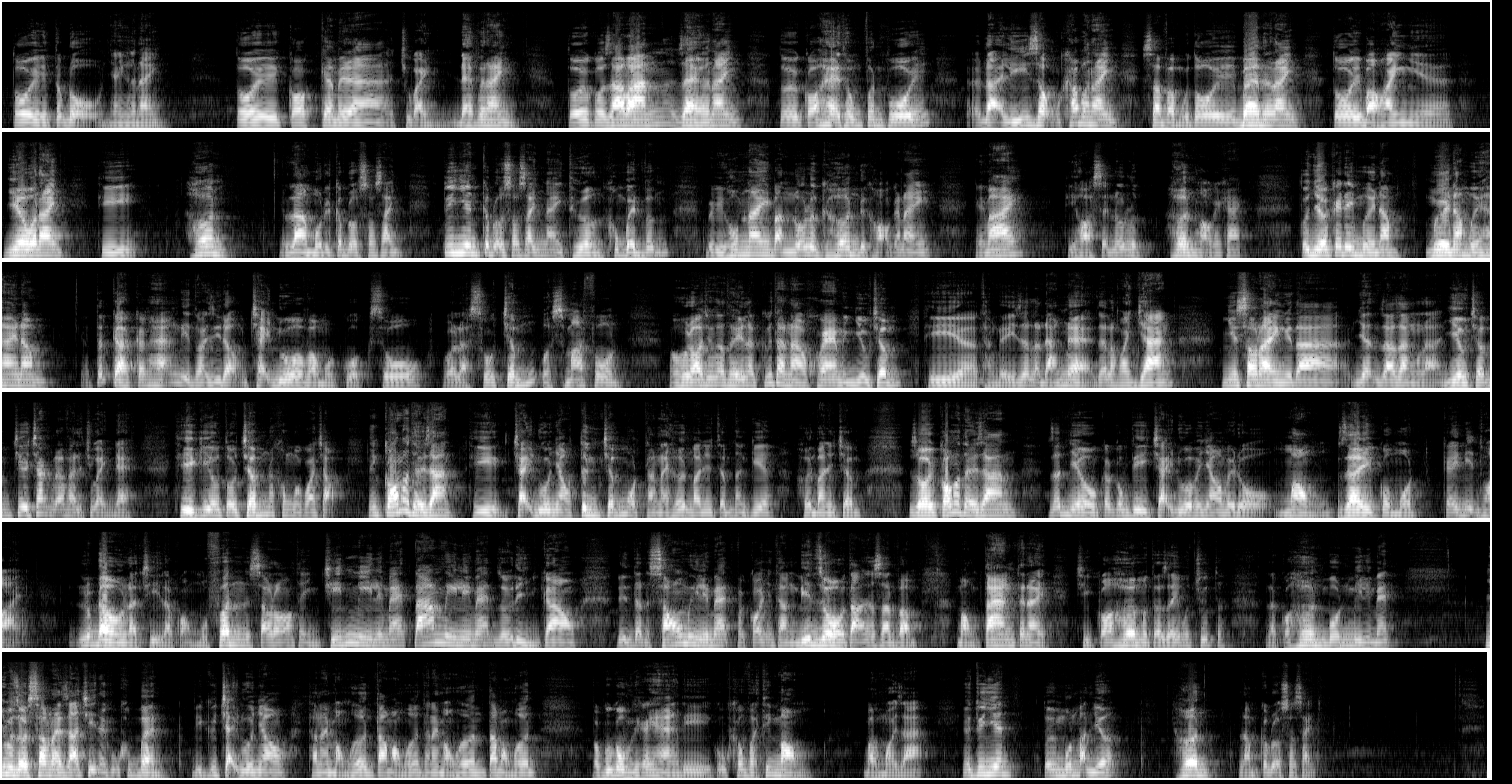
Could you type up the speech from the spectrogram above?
Tôi tốc độ nhanh hơn anh. Tôi có camera chụp ảnh đẹp hơn anh. Tôi có giá bán rẻ hơn anh. Tôi có hệ thống phân phối ờ, đại lý rộng khắp hơn anh. Sản phẩm của tôi bền hơn anh. Tôi bảo hành ờ, nhiều hơn anh thì hơn là một cái cấp độ so sánh. Tuy nhiên cấp độ so sánh này thường không bền vững bởi vì hôm nay bạn nỗ lực hơn được họ cái này, ngày mai thì họ sẽ nỗ lực hơn họ cái khác. Tôi nhớ cái đây 10 năm, 10 năm, 12 năm tất cả các hãng điện thoại di động chạy đua vào một cuộc số gọi là số chấm của smartphone và hồi đó chúng ta thấy là cứ thằng nào khoe mình nhiều chấm thì à, thằng đấy rất là đáng nể, rất là hoành tráng. Nhưng sau này người ta nhận ra rằng là nhiều chấm chưa chắc đã phải là chụp ảnh đẹp thì cái yếu tố chấm nó không còn quan trọng. Nhưng có một thời gian thì chạy đua nhau từng chấm một, thằng này hơn bao nhiêu chấm, thằng kia hơn bao nhiêu chấm. Rồi có một thời gian rất nhiều các công ty chạy đua với nhau về độ mỏng dày của một cái điện thoại lúc đầu là chỉ là khoảng một phân, sau đó thành 9 mm 8 mm rồi đỉnh cao đến tận 6 mm và có những thằng điên rồ tạo ra sản phẩm mỏng tang thế này. Chỉ có hơn một tờ giấy một chút thôi, là có hơn 4 mm nhưng mà rồi sau này giá trị này cũng không bền, vì cứ chạy đua nhau, thằng này mỏng hơn, tao mỏng hơn, thằng này mỏng hơn, tao mỏng hơn. Và cuối cùng thì khách hàng thì cũng không phải thích mỏng bằng mọi giá. Nhưng tuy nhiên, tôi muốn bạn nhớ, hơn là một cấp độ so sánh.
